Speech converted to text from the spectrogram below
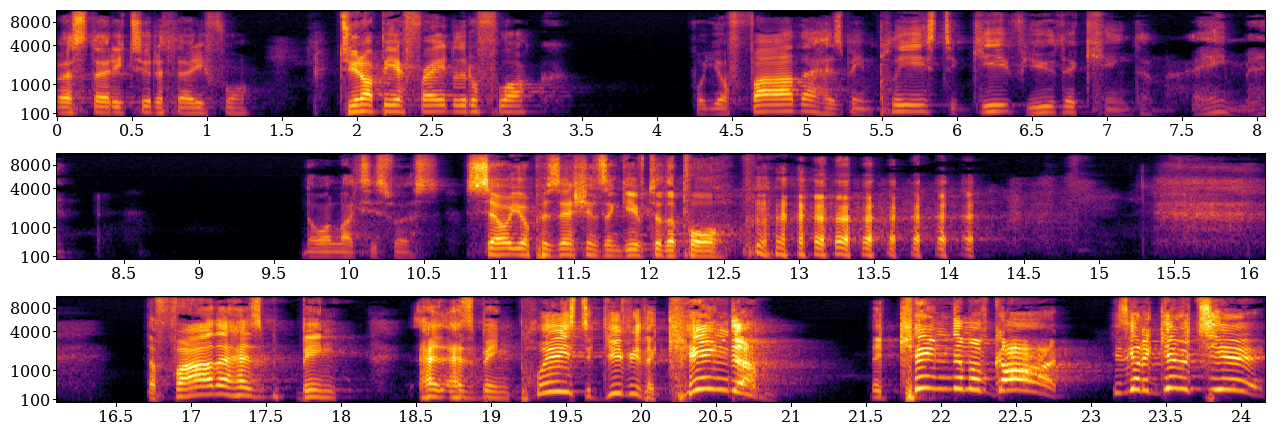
Verse 32 to 34. Do not be afraid, little flock, for your Father has been pleased to give you the kingdom. Amen. No one likes this verse. Sell your possessions and give to the poor. the Father has been, has, been pleased to give you the kingdom, the kingdom of God. He's going to give it to you.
